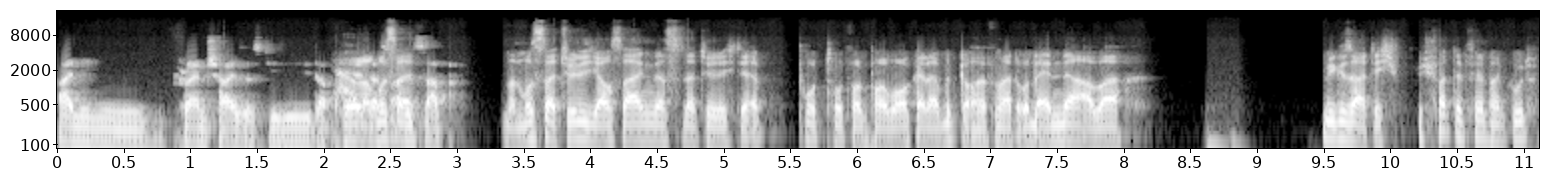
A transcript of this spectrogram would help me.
einigen Franchises, die da ja, das alles halt, ab. Man muss natürlich auch sagen, dass natürlich der Tod von Paul Walker da mitgeholfen hat ohne Ende, aber wie gesagt, ich, ich fand den Film halt gut.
